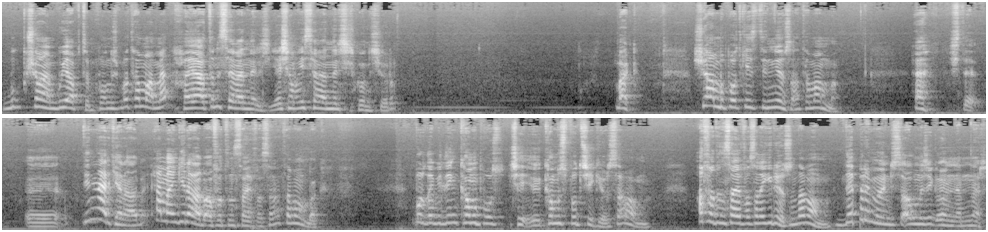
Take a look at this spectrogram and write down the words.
bu şu an bu yaptığım konuşma tamamen hayatını sevenler için, yaşamayı sevenler için konuşuyorum. Bak, şu an bu podcast dinliyorsan tamam mı? Heh işte e, dinlerken abi hemen gir abi AFAD'ın sayfasına tamam mı bak. Burada bildiğin kamu post, şey, e, kamu spotu çekiyoruz tamam mı? AFAD'ın sayfasına giriyorsun tamam mı? Deprem öncesi alınacak önlemler,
